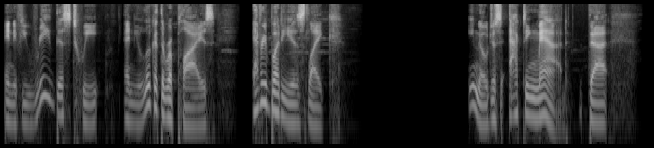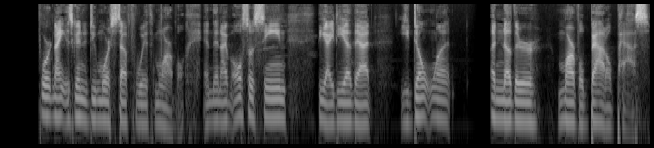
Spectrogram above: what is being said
And if you read this tweet and you look at the replies, everybody is like, you know, just acting mad that Fortnite is going to do more stuff with Marvel. And then I've also seen the idea that you don't want another Marvel Battle Pass.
